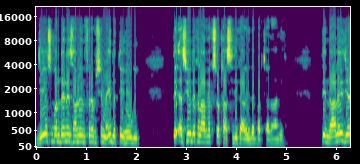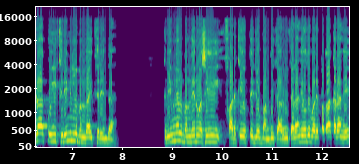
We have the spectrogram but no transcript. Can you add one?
ਜੇ ਉਸ ਬੰਦੇ ਨੇ ਸਾਨੂੰ ਇਨਫੋਰਮੇਸ਼ਨ ਨਹੀਂ ਦਿੱਤੀ ਹੋਊਗੀ, ਤੇ ਅਸੀਂ ਉਹਦੇ ਖਿਲਾਫ 188 ਦੀ ਕਾਰਵਾਈ ਦਾ ਪਰਚਾ ਦਾਂਗੇ ਤੇ ਨਾਲੇ ਜਿਹੜਾ ਕੋਈ ਕ੍ਰਿਮੀਨਲ ਬੰਦਾ ਇੱਥੇ ਰਹਿੰਦਾ ਹੈ, ਕ੍ਰਿਮੀਨਲ ਬੰਦੇ ਨੂੰ ਅਸੀਂ ਫੜ ਕੇ ਉੱਤੇ ਜੋ ਬਣਦੀ ਕਾਰਵਾਈ ਕਰਾਂਗੇ, ਉਹਦੇ ਬਾਰੇ ਪਤਾ ਕਰਾਂਗੇ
